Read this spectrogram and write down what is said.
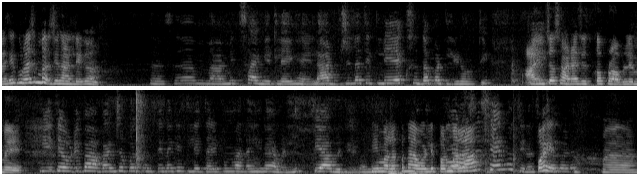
हे कुणाची मर्जीने आणले ग? तसं आम्हीच सांगितलंय घ्यायला. आजीला तिथली एक सुद्धा पटली नव्हती. आईच्या साड्या जितका प्रॉब्लेम आहे. ही तेवढी बाबांच्या पसंतीने घेतली तरी पण मला ही नाही आवडली. ती आवडली मला. ही मला पण आवडली पण मला same होती ना पहिल? हा.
